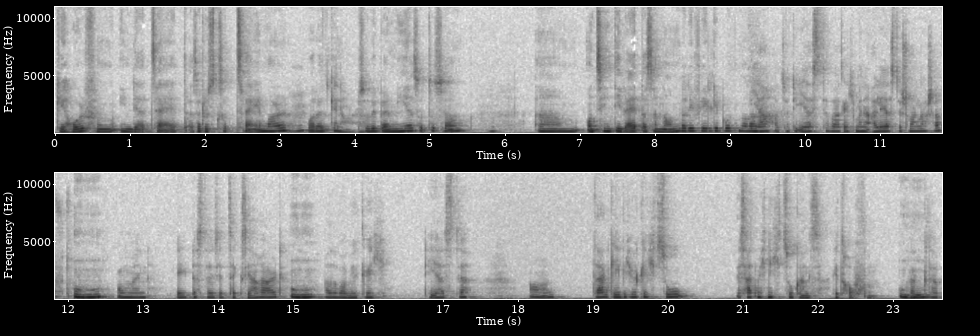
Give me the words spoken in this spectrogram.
geholfen in der Zeit? Also du hast gesagt, zweimal mhm. war das genau, so wie bei mir sozusagen. Mhm. Ähm, und sind die weit auseinander, die Fehlgeburten? Oder? Ja, also die erste war gleich meine allererste Schwangerschaft. Mhm. Und mein ältester ist jetzt sechs Jahre alt. Mhm. Also war wirklich die erste. Und da gebe ich wirklich zu, es hat mich nicht so ganz getroffen. Mhm. Habe,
